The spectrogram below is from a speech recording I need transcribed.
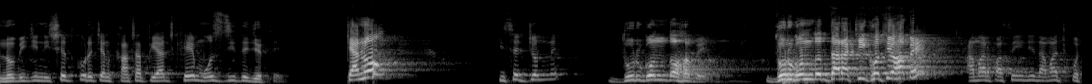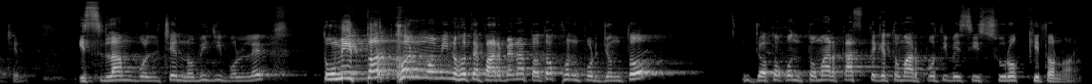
নবীজি নিষেধ করেছেন কাঁচা পেঁয়াজ খেয়ে মসজিদে যেতে। কেন? কিসের জন্যে? দুর্গন্ধ হবে। দুর্গন্ধর দ্বারা কি ক্ষতি হবে? আমার পাশে ইনি নামাজ পড়ছেন। ইসলাম বলছে, নবীজি বললেন তুমি তৎক্ষণ মমিন হতে পারবে না ততক্ষণ পর্যন্ত, যতক্ষণ তোমার কাছ থেকে তোমার প্রতিবেশী সুরক্ষিত নয়।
